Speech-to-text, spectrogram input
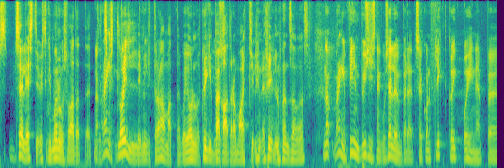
see oli hästi ühtegi mõnus vaadata, et no,, sellist lolli mingit draamat nagu ei olnud, kuigi Just. väga dramaatiline film on samas. no ma räägin, film püsis nagu selle ümber, et see konflikt kõik põhineb äh,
